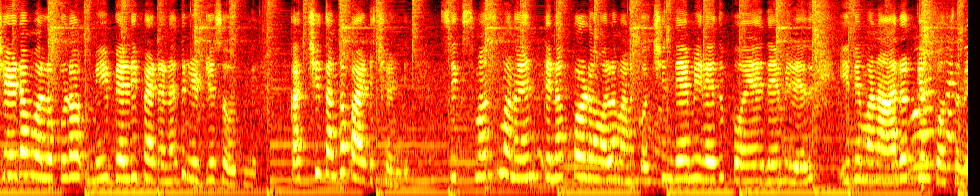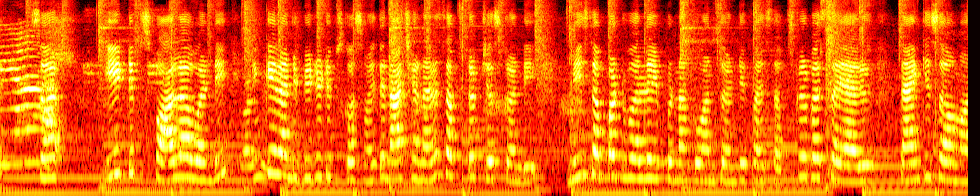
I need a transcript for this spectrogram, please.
చేయడం వల్ల కూడా మీ బెల్లీ ఫ్యాట్ అనేది రిడ్యూస్ అవుతుంది. ఖచ్చితంగా పాటించండి. సిక్స్ మంత్స్ మనం ఏం తినకపోవడం వల్ల మనకు వచ్చింది ఏమీ లేదు పోయేదేమీ లేదు. ఇది మన ఆరోగ్యం కోసమే. సో ఈ టిప్స్ ఫాలో అవ్వండి. ఇంకా ఇలాంటి బ్యూటీ టిప్స్ కోసం అయితే నా ఛానల్ని సబ్స్క్రైబ్ చేసుకోండి. మీ సపోర్ట్ వల్ల ఇప్పుడు నాకు వన్ ట్వంటీ ఫైవ్ సబ్స్క్రైబర్స్ అయ్యారు. Thank you so much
